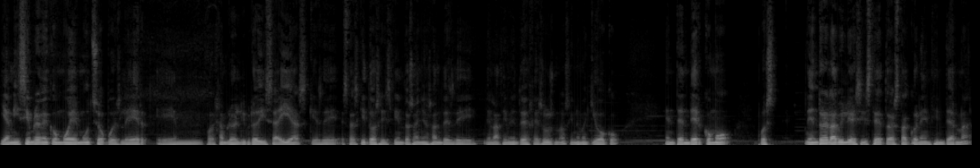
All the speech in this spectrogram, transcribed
Y a mí siempre me conmueve mucho pues leer, em, por ejemplo, el libro de Isaías, que está escrito 600 años antes de, del nacimiento de Jesús, ¿no? Si no me equivoco, entender cómo pues dentro de la Biblia existe toda esta coherencia interna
